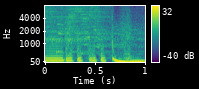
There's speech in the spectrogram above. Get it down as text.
Thank you.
